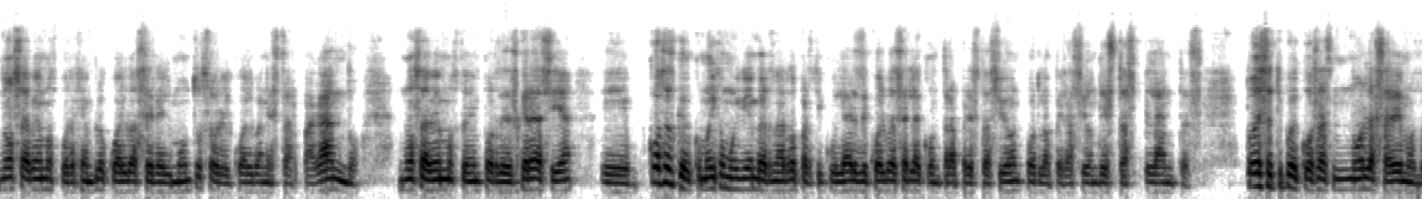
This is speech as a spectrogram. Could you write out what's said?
No sabemos, por ejemplo, cuál va a ser el monto sobre el cual van a estar pagando. No sabemos también, por desgracia, eh, cosas que, como dijo muy bien Bernardo, particulares de cuál va a ser la contraprestación por la operación de estas plantas. Todo ese tipo de cosas no las sabemos.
